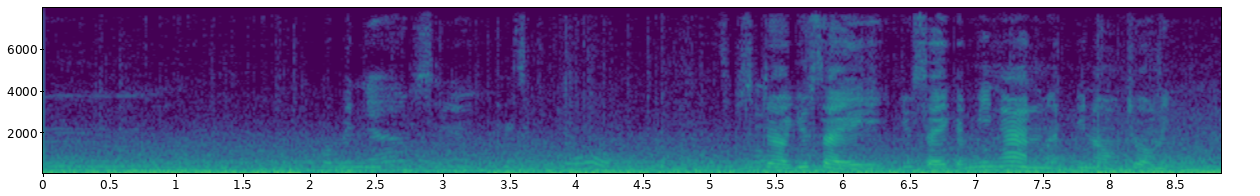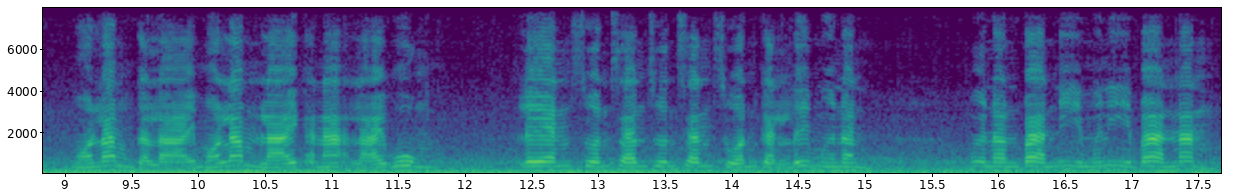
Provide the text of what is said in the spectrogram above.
อืมบ่เป็นหยังโอ้เจ้าอยู่ใส่อยู่ใส่กันมีงานเหมือนพี่น้องช่วงนี้ หมอลำกับหลาย หมอลำหลายคณะหลายวงแลนสวนสันสวนสันสวนกันเลยมือนั้นมือนั้นบ้านนี่มือนี่บ้านนั่นมี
